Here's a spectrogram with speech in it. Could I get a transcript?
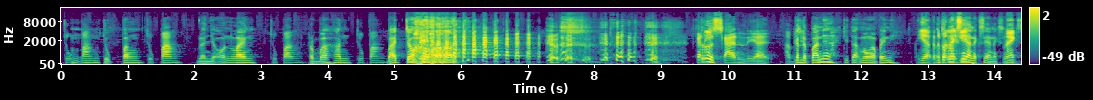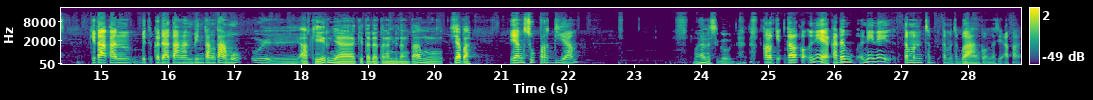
cupang, Mm-mm, cupang, cupang, belanja online, cupang, rebahan, cupang. bacot. Kan Terus, ikan ya habis itu. Ke depannya kita mau ngapain nih? Iya, ke Untuk depan lagi. nextnya, nextnya, nextnya. Next, kita akan kedatangan bintang tamu Wih, akhirnya kita datangan bintang tamu. Siapa? yang super diam. Males gue udah. Kalau kalau ini ya kadang ini ini teman teman sebangku enggak sih? Apa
